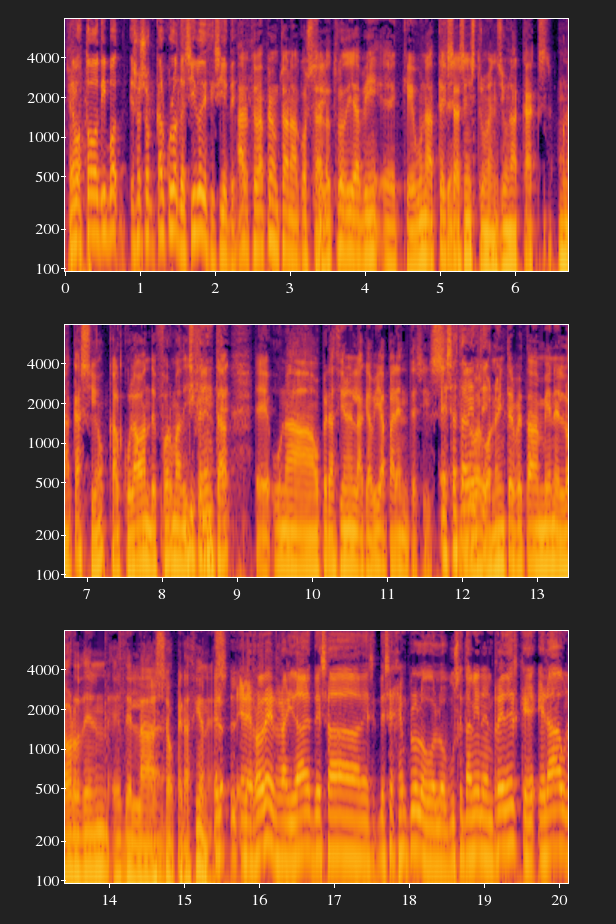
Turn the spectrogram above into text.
Tenemos todo tipo, esos son cálculos del siglo XVII. Ahora te voy a preguntar una cosa. Sí. El otro día vi eh, que una Texas Instruments y una, Cax- una Casio calculaban de forma distinta eh, una operación en la que había paréntesis. Exactamente. Luego no interpretaban bien el orden eh, de las operaciones. Pero el error en realidad de, esa, de, de ese ejemplo lo, lo puse también en redes, que era un,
